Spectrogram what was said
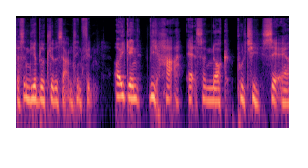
der sådan lige er blevet klippet sammen til en film. Og igen, vi har altså nok politiserier.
